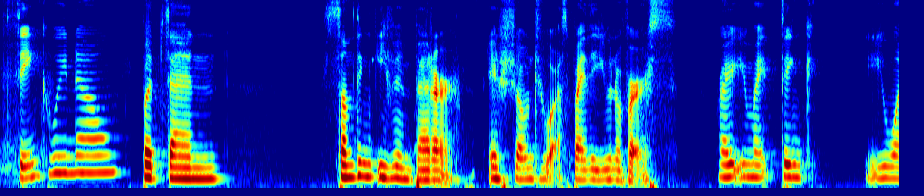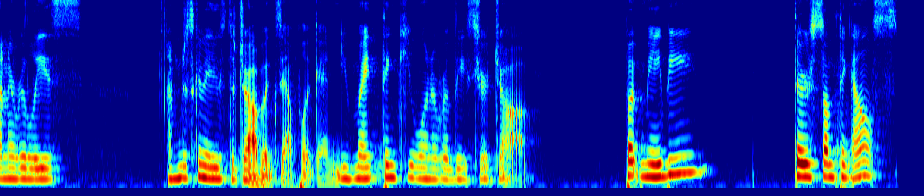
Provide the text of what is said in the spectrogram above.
think we know, but then something even better is shown to us by the universe, right? You might think you want to release I'm just going to use the job example again. You might think you want to release your job, but maybe there's something else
